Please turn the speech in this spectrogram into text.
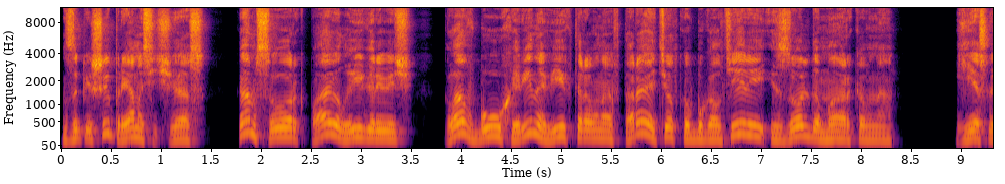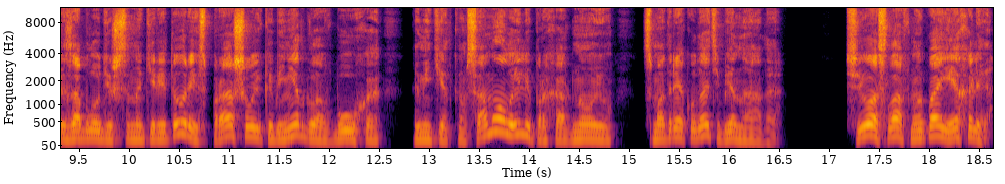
Запиши прямо сейчас. Комсорг Павел Игоревич, главбух Ирина Викторовна, вторая тетка в бухгалтерии Изольда Марковна. Если заблудишься на территории, спрашивай кабинет главбуха, комитет комсомола или проходную, смотря куда тебе надо. Все, Слав, мы поехали.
